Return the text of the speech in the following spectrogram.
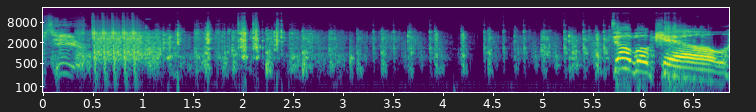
Interactive's here. Double kill.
